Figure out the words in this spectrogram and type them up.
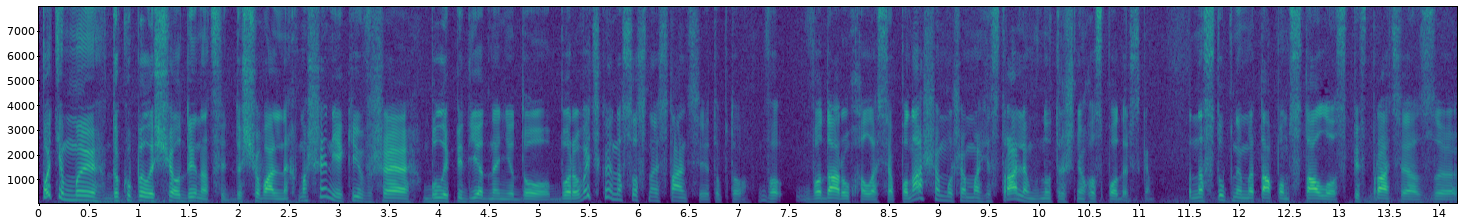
Потім ми докупили ще 11 дощувальних машин, які вже були під'єднані до Боровицької насосної станції, тобто вода рухалася по нашим уже магістралям внутрішньогосподарським. Наступним етапом стало співпраця з,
